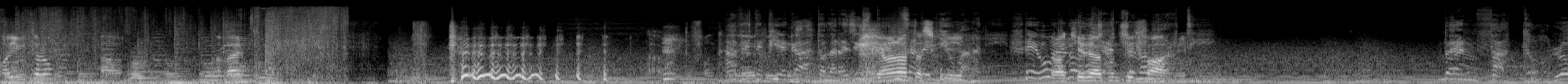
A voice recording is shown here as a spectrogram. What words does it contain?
Oh, aiutalo. Ah, vabbè il boom. ah. Avete Eh, piegato la resistenza degli umani e No, ora chiede loro a giacciono farmi. Ben fatto, lo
